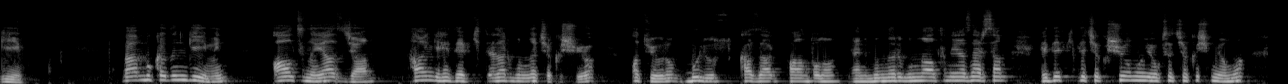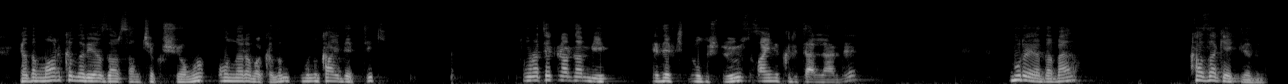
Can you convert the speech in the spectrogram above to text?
giyim. Ben bu kadın giyimin altına yazacağım hangi hedef kitleler bununla çakışıyor? Atıyorum bluz, kazak, pantolon. Yani bunları bunun altına yazarsam hedef kitle çakışıyor mu yoksa çakışmıyor mu? Ya da markaları yazarsam çakışıyor mu? Onlara bakalım. Bunu kaydettik. Sonra tekrardan bir hedef kitle oluşturuyoruz. Aynı kriterlerde. Buraya da ben kazak ekledim.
